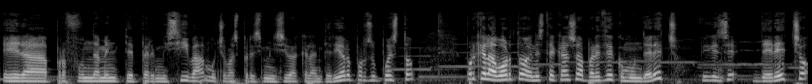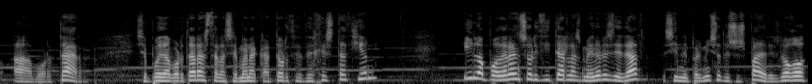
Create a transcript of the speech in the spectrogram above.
era profundamente permisiva, mucho más permisiva que la anterior, por supuesto, porque el aborto en este caso aparece como un derecho. Fíjense, derecho a abortar. Se puede abortar hasta la semana 14 de gestación y lo podrán solicitar las menores de edad sin el permiso de sus padres. Luego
